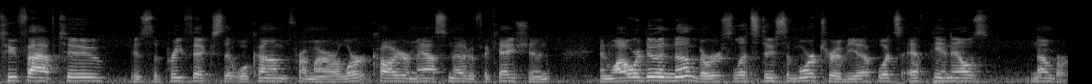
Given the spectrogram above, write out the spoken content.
252 is the prefix that will come from our Alert Collier mass notification. And while we're doing numbers, let's do some more trivia. What's FP&L's number?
